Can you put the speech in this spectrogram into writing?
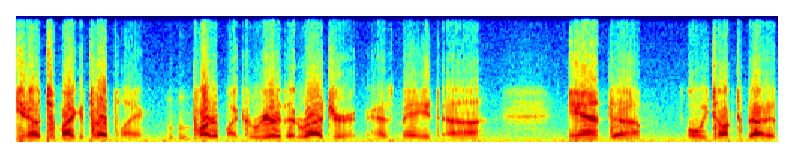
you know, to my guitar playing Mhm. part of my career that Roger has made. Uh, and um, when we talked about it,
